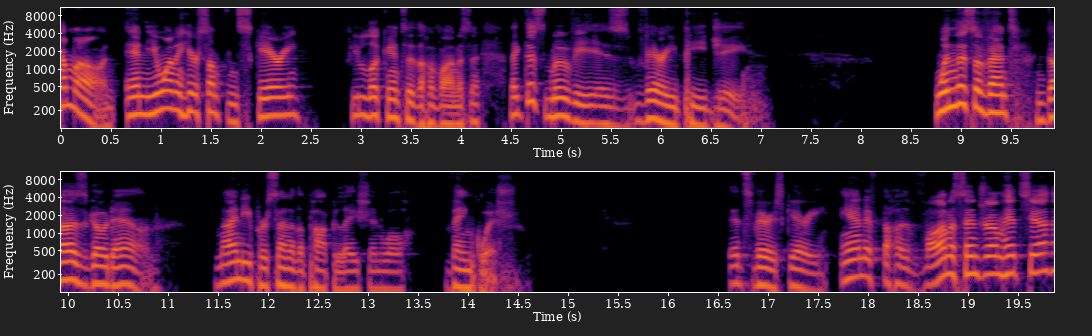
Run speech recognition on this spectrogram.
Come on. And you want to hear something scary? If you look into the Havana, like this movie is very PG. When this event does go down, 90% of the population will vanquish. It's very scary. And if the Havana syndrome hits you,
